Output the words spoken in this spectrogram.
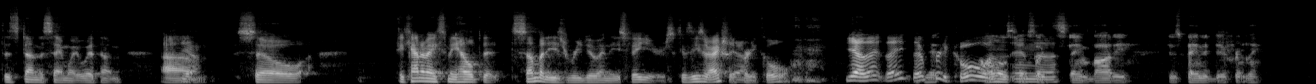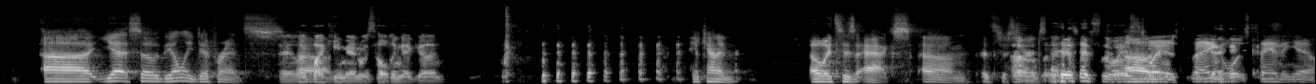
that's done the same way with him. Um, Yeah. So it kind of makes me hope that somebody's redoing these figures because these are actually Yeah. pretty cool. Yeah, they, they they're Yeah, pretty cool. Almost and, looks and, like uh, the same body, just painted differently. Uh, yeah. So the only difference, it looked like um, He Man was holding a gun. He kind of. Oh, it's his axe. Um, it's just Oh, his the way. that's it's the way painted. it's, the Okay. angle it's standing. Yeah,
